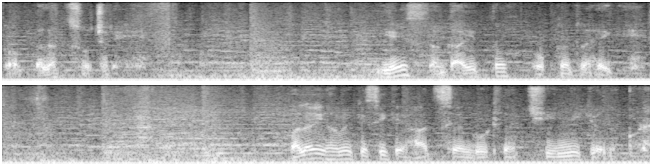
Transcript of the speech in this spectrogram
तो आप गलत सोच रही है। ये सगाई तो होकर रहेगी। भले ही हमें किसी के हाथ से अंगूठियाँ छीननी क्यों ना पड़े।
